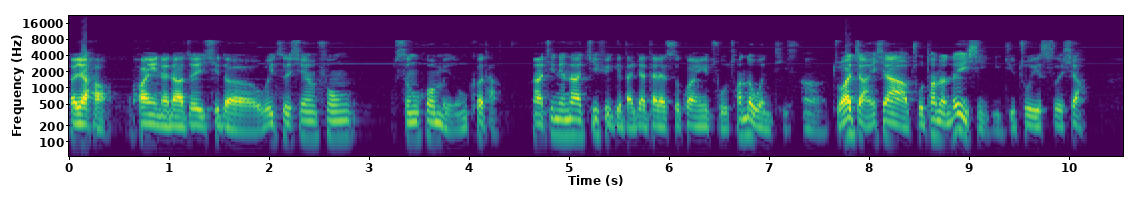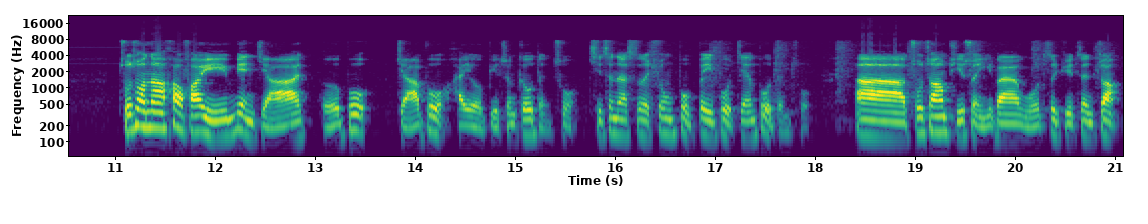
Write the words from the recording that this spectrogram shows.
大家好，欢迎来到这一期的微智先锋生活美容课堂。那今天呢，继续给大家带来是关于痤疮的问题啊，主要讲一下痤疮的类型以及注意事项。痤疮呢，好发于面颊、额部、颊部，还有鼻唇沟等处，其次呢是胸部、背部、肩部等处。啊，痤疮皮损一般无自觉症状，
